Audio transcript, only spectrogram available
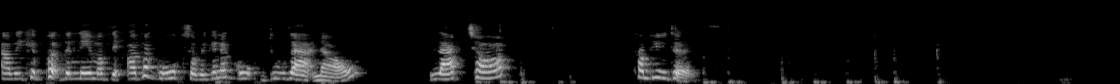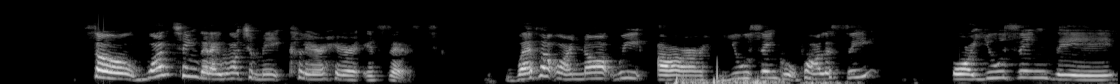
and we can put the name of the other group. So we're going to go do that now. Laptop computers. So one thing that I want to make clear here is this. Whether or not we are using group policy or using the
